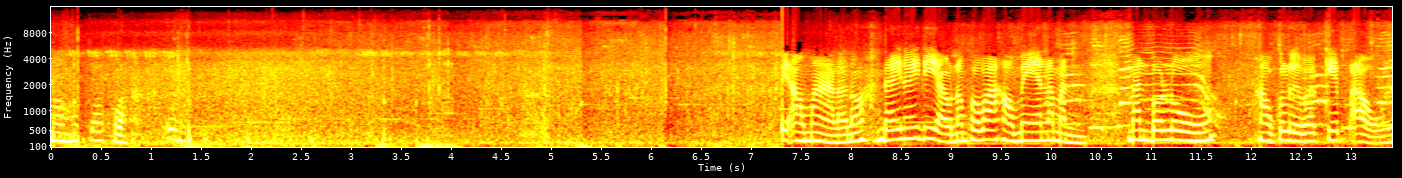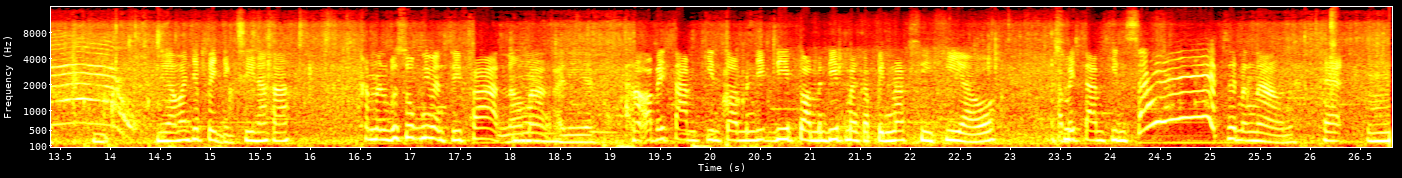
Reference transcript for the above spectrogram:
เมาหัวจักว่ะเออไปเอามาแล้วเนาะได้น้อยเดียวเนาะเพราะว่าเฮาแม่นแล้วมัน มันบ่ลงเฮาก็เลยว่าเก็บเอาเนื้อมันจะเป็นอย่างซี่นะคะถ้ามันบุซุกนี่มันซีฟาดเนาะมากอันนี้นะเราเอาไปตามกินตอนมันดิบๆตอนมันดิบมันก็เป็นมากสีเขียว เอาไปตามกินแซ่ บเส้นมะนาวนะแค่อืม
